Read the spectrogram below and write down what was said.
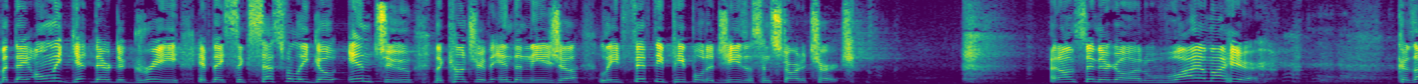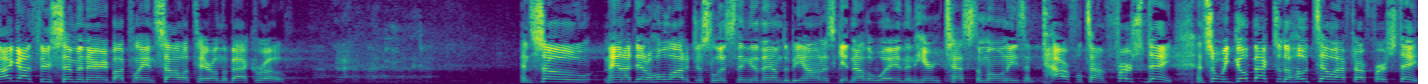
but they only get their degree if they successfully go into the country of Indonesia, lead 50 people to Jesus and start a church. And I'm sitting here going, why am I here? Because I got through seminary by playing solitaire on the back row. And so, man, I did a whole lot of just listening to them, to be honest, getting out of the way, and then hearing testimonies and powerful time. First day. And so we go back to the hotel after our first day.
